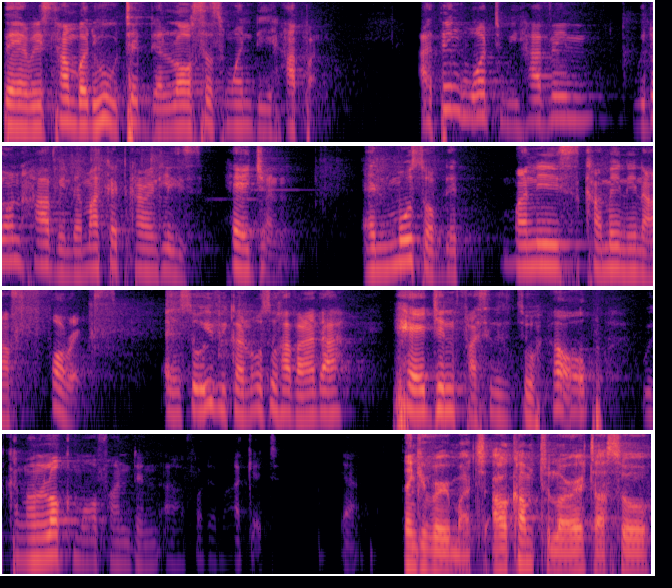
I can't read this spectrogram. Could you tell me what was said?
there is somebody who will take the losses when they happen. I think what we haven't we don't have in the market currently is hedging. And most of the money is coming in our forex. And so if we can also have another hedging facility to help, we can unlock more funding uh, for the market. Yeah. Thank you very much. I'll come to Loretta. So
